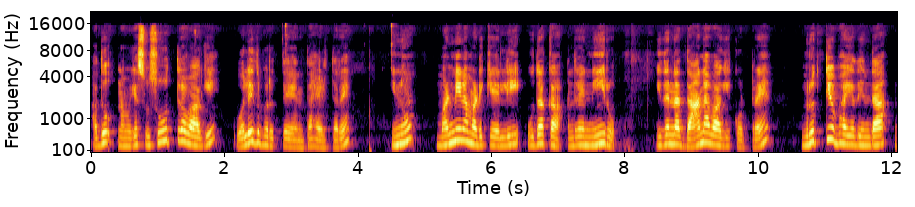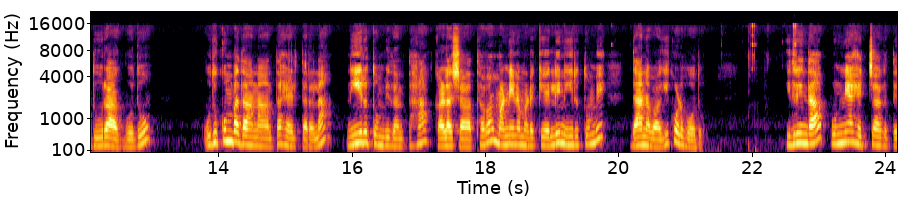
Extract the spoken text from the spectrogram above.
ಅದು ನಮಗೆ ಸುಸೂತ್ರವಾಗಿ ಒಲಿದು ಬರುತ್ತೆ ಅಂತ ಹೇಳ್ತಾರೆ. ಇನ್ನು ಮಣ್ಣಿನ ಮಡಿಕೆಯಲ್ಲಿ ಉದಕ ಅಂದರೆ ನೀರು, ಇದನ್ನು ದಾನವಾಗಿ ಕೊಟ್ಟರೆ ಮೃತ್ಯು ಭಯದಿಂದ ದೂರ ಆಗ್ಬೋದು. ಉದುಕುಂಬ ದಾನ ಅಂತ ಹೇಳ್ತಾರಲ್ಲ, ನೀರು ತುಂಬಿದಂತಹ ಕಳಶ ಅಥವಾ ಮಣ್ಣಿನ ಮಡಕೆಯಲ್ಲಿ ನೀರು ತುಂಬಿ ದಾನವಾಗಿ ಕೊಡ್ಬೋದು. ಇದರಿಂದ ಪುಣ್ಯ ಹೆಚ್ಚಾಗುತ್ತೆ,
